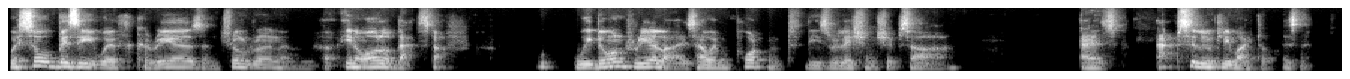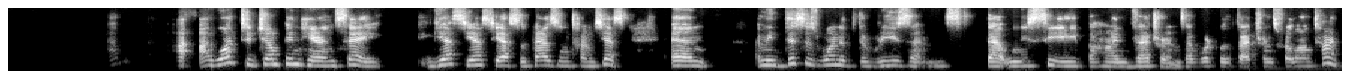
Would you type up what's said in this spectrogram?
we're so busy with careers and children and uh, you know all of that stuff we don't realize how important these relationships are and it's absolutely vital isn't it I, want to jump in here and say yes yes yes a thousand times yes and i mean this is one of the reasons that we see behind veterans. I've worked with veterans for a long time.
